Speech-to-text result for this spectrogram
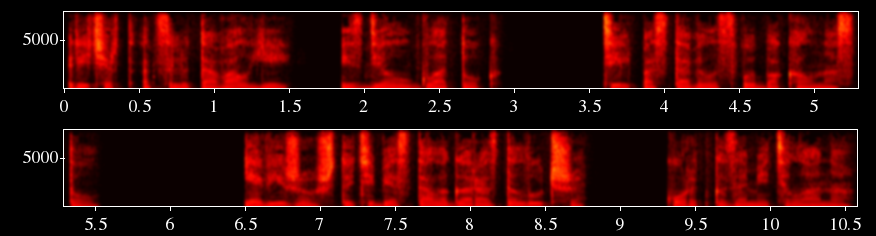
Ричард отсалютовал ей и сделал глоток. Тиль поставила свой бокал на стол. «Я вижу, что тебе стало гораздо лучше», — коротко заметила она.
